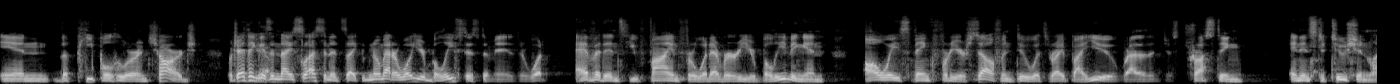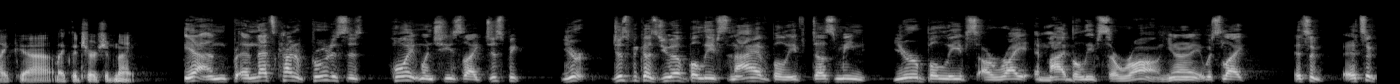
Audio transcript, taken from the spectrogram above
in the people who are in charge, which I think is a nice lesson. It's like no matter what your belief system is or what evidence you find for whatever you're believing in, always think for yourself and do what's right by you rather than just trusting an institution like uh, like the Church of Night. Yeah, and and that's kind of Prudence's point when she's like, just be you're just because you have beliefs and I have beliefs doesn't mean your beliefs are right and my beliefs are wrong. You know, it was like it's a it's a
